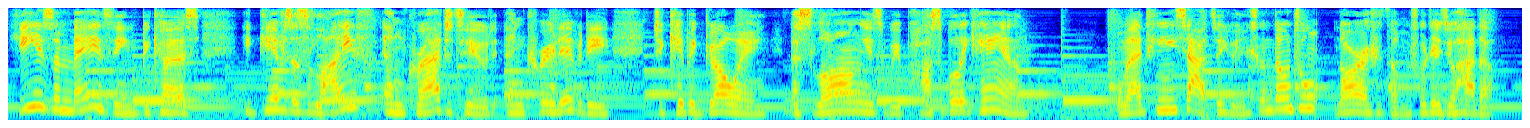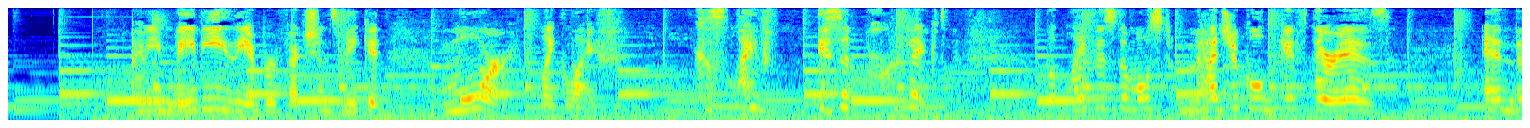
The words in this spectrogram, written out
He is amazing because He gives us life and gratitude and creativity to keep it going as long as we possibly can. 我们来听一下在原声当中 Nora 是怎么说这句话的。 I mean, maybe the imperfections make it more like life. Because life isn't perfect. But life is the most magical gift there is. And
